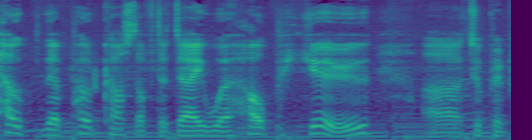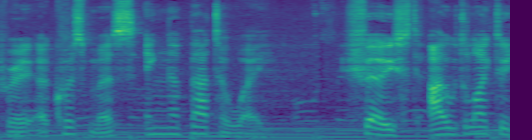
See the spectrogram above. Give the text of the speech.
Hope the podcast of the day will help you uh, to prepare a Christmas in a better way. First, I would like to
